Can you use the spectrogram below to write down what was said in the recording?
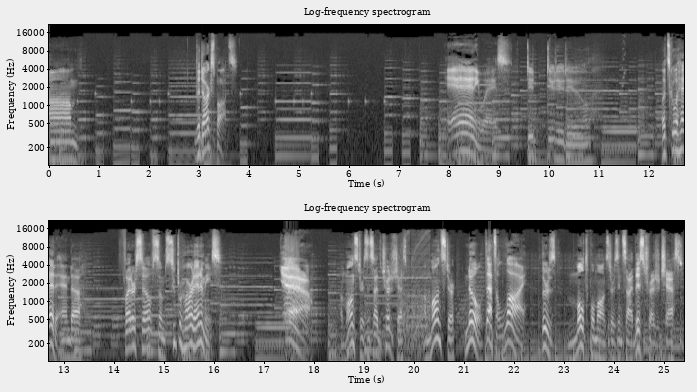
Um, the dark spots. Anyways, do do do do. Let's go ahead and uh, fight ourselves some super hard enemies. Yeah! A monster's inside the treasure chest. A monster? No, that's a lie. There's multiple monsters inside this treasure chest.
